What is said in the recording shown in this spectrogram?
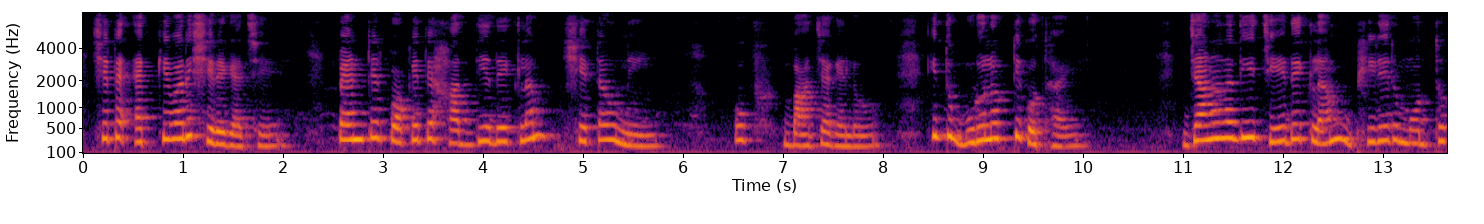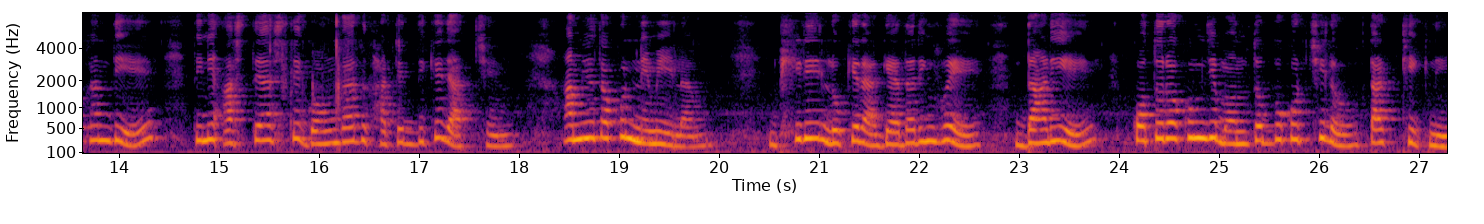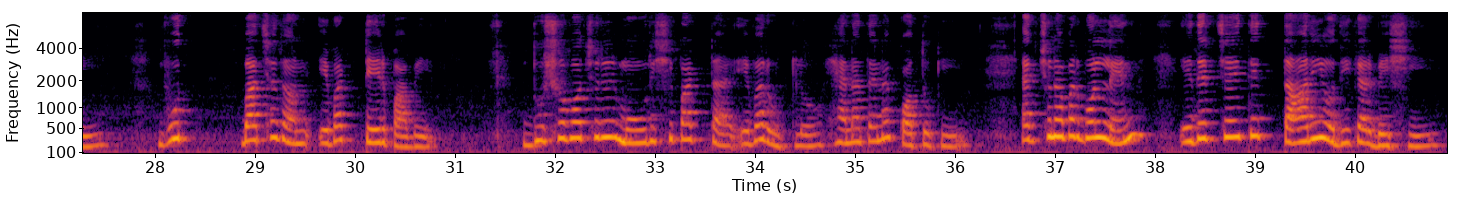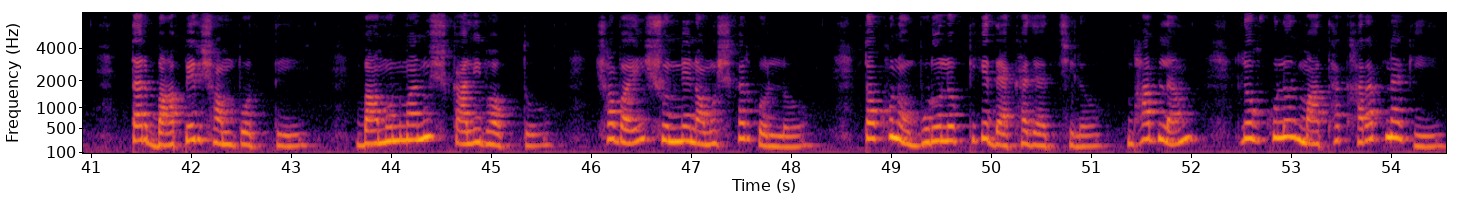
সেটা এক্কেবারে সেরে গেছে। প্যান্টের পকেটে হাত দিয়ে দেখলাম সেটাও নেই। উফ, বাঁচা গেল। কিন্তু বুড়ো লোকটি কোথায়? জানালা দিয়ে চেয়ে দেখলাম ভিড়ের মধ্যখান দিয়ে তিনি আস্তে আস্তে গঙ্গার ঘাটের দিকে যাচ্ছেন। আমিও তখন নেমে এলাম। ভিড়ে লোকেরা গ্যাদারিং হয়ে দাঁড়িয়ে কত রকম যে মন্তব্য করছিল তার ঠিক নেই। ভূত বাচ্চাদন এবার টের পাবে। দুশো বছরের মৌরিষি পাটটা এবার উঠল, হেনা তেনা কত কি? একজন আবার বললেন, এদের চাইতে তারই অধিকার বেশি, তার বাপের সম্পত্তি। বামুন মানুষ কালী ভক্ত, সবাই শূন্যে নমস্কার করল। তখনও বুড়ো লোকটিকে দেখা যাচ্ছিল। ভাবলাম, লোকগুলোর মাথা খারাপ নাকি?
